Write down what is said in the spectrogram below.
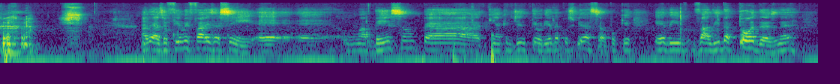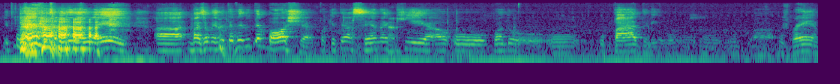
Aliás, o filme faz assim, é, é uma benção para quem acredita em teoria da conspiração, porque ele valida todas, né? E tudo lei, Uh, mas ao mesmo tempo ele debocha, porque tem a cena é. que uh, o, quando o, o, padre, o, o, o, Graham,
